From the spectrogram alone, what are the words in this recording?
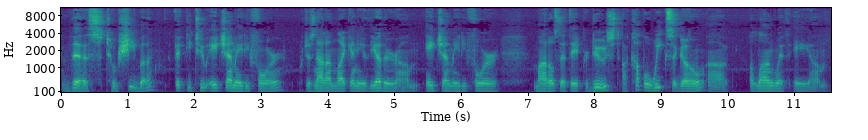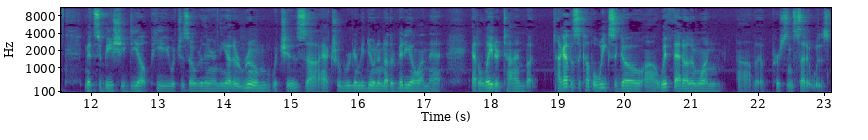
this Toshiba 52HM84 which is not unlike any of the other um, HM84 models that they produced. A couple weeks ago, uh, along with a um, Mitsubishi DLP, which is over there in the other room, which is uh, actually, we're going to be doing another video on that at a later time, but I got this a couple weeks ago uh, with that other one. Uh, the person said it was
